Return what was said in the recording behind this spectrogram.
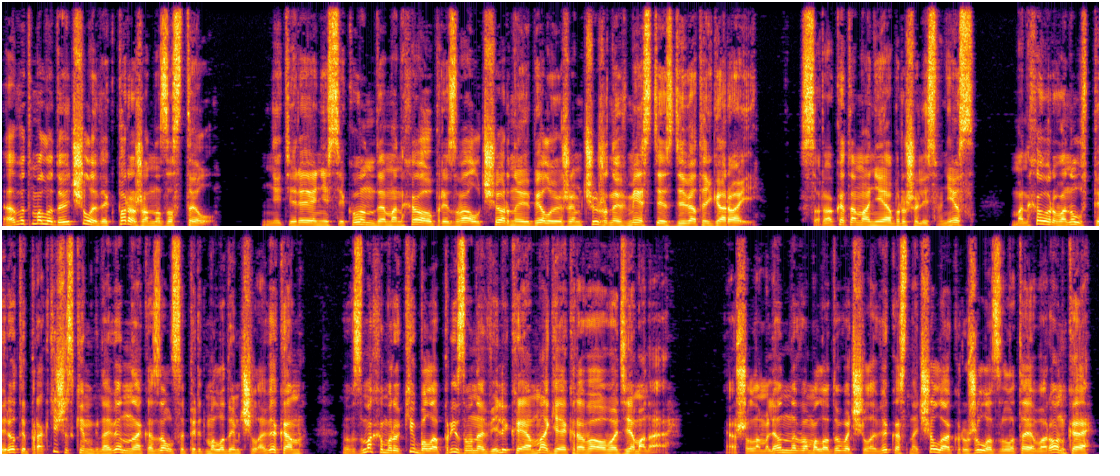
а вот молодой человек пораженно застыл. Не теряя ни секунды, Манхао призвал черную и белую жемчужины вместе с Девятой горой. С рокотом они обрушились вниз. Манхао рванул вперед и практически мгновенно оказался перед молодым человеком. Взмахом руки была призвана великая магия кровавого демона. Ошеломленного молодого человека сначала окружила золотая воронка,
